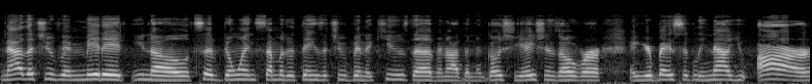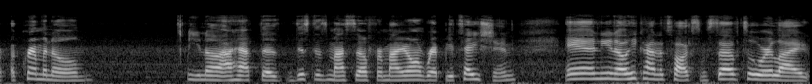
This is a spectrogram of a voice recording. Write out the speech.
"Now that you've admitted, you know, to doing some of the things that you've been accused of, and all the negotiations over, and you're basically now you are a criminal." You know, I have to distance myself from my own reputation. And, you know, he kind of talks some stuff to her like,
